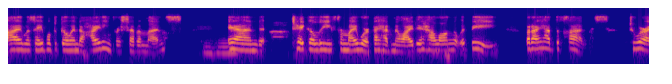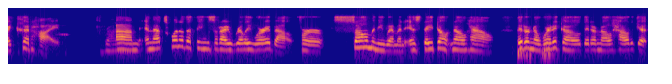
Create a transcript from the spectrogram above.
i was able to go into hiding for seven months mm-hmm. and take a leave from my work i had no idea how long it would be but i had the funds to where i could hide Right. Um, and that's one of the things that I really worry about for so many women is they don't know how. They don't know where to go. They don't know how to get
